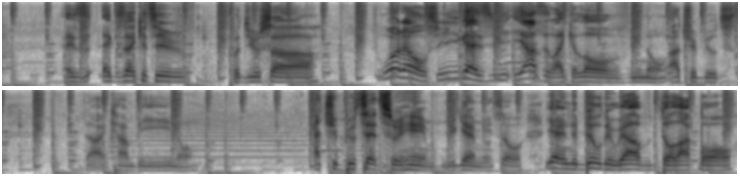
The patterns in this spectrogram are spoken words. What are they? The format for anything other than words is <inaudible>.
is executive producer. What else? You guys, he has like a lot of you know attributes that can be you know attributed to him. You get me? So yeah, in the building we have Dolakbo.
